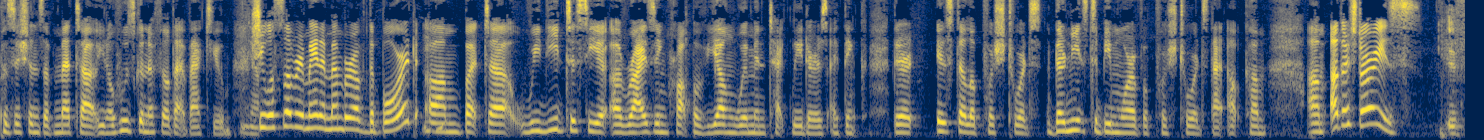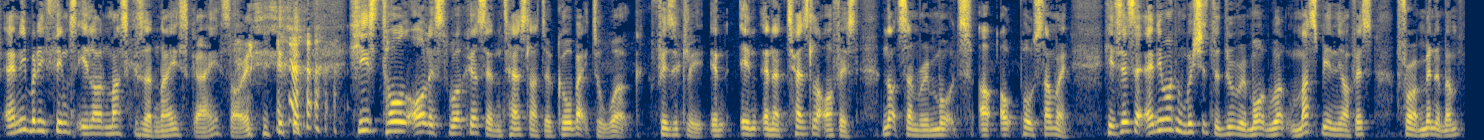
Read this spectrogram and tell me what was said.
positions of Meta, you know, who's going to fill that vacuum? Yeah. She will still remain a member of the board, mm-hmm. um, but uh, we need to see a rising crop of young women tech leaders. I think there is still a push towards. There needs to be more of a push towards that outcome. Um, other stories if anybody thinks Elon Musk is a nice guy, sorry, he's told all his workers in Tesla to go back to work physically in, in, in a Tesla office, not some remote out, outpost somewhere. He says that anyone who wishes to do remote work must be in the office for a minimum,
